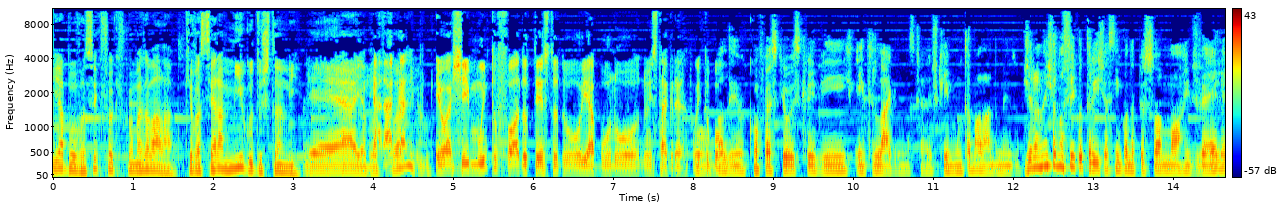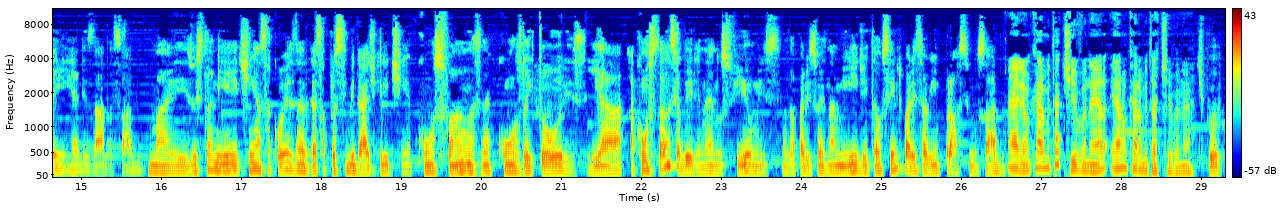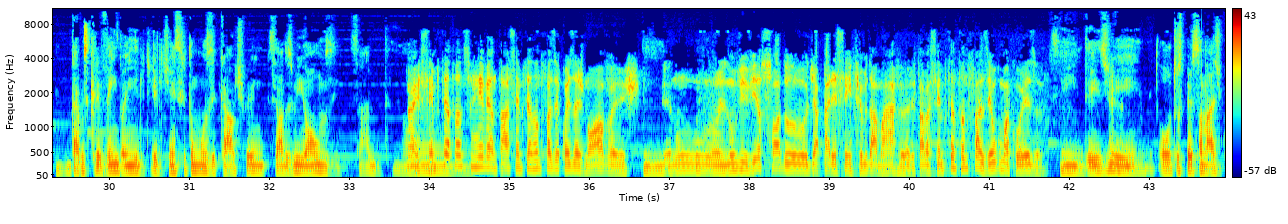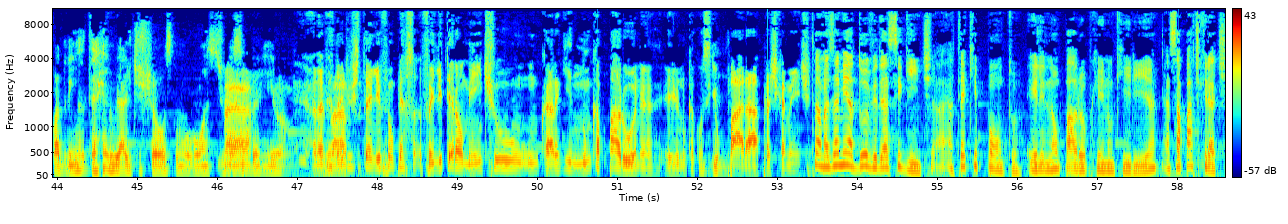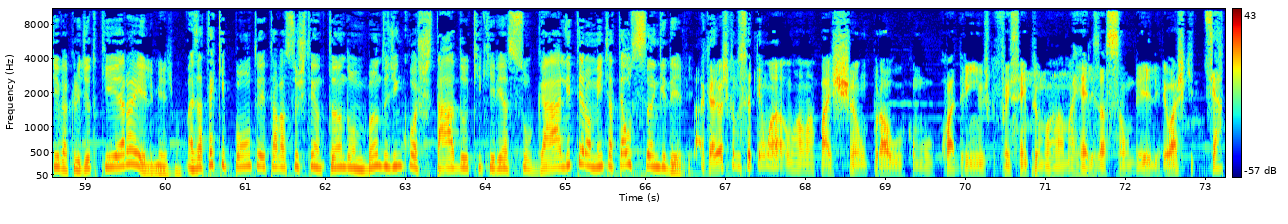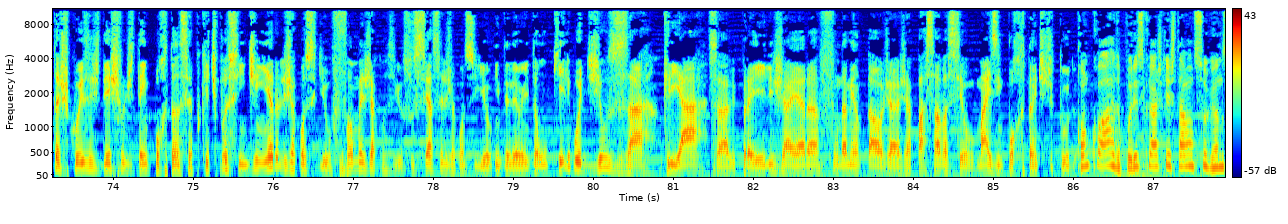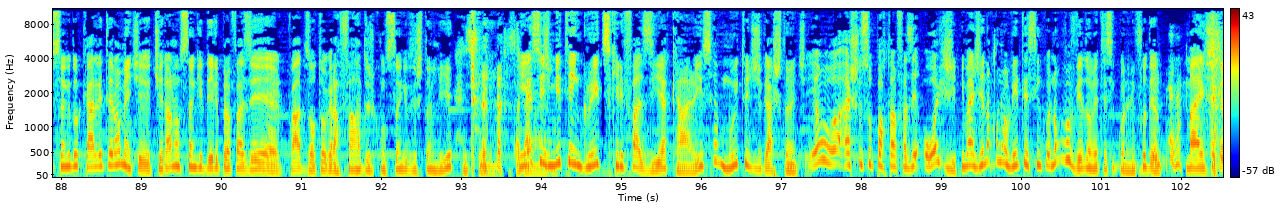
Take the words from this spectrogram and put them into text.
E Abu, você que foi o que ficou mais abalado. Porque você era amigo do Stan Lee. É, e a Caraca, eu achei muito foda o texto do Yabu no, no Instagram. Muito Pô, bom. Valeu. Confesso que eu escrevi entre lágrimas, cara. Eu fiquei muito abalado mesmo. Geralmente eu não fico triste assim quando a pessoa morre velha e realizada, sabe? Mas o Stan Lee ele tinha essa coisa, né? essa proximidade que ele tinha com os fãs, né? Com os leitores e a, a constância dele, né? Nos filmes, nas aparições na mídia. Então sempre parecia alguém próximo, sabe? É, ele é um cara muito ativo, né? Era, era um cara muito ativo, né? Tipo, tava escrevendo ainda, ele, ele tinha escrito um musical, tipo, em, sei lá, 2011, sabe? Então, Não, ele sempre tentando se reinventar, sempre tentando fazer coisas novas. Ele não, ele não vivia só do, de aparecer em filme da Marvel, ele tava sempre tentando fazer alguma coisa. Sim, desde outros personagens de quadrinhos até reality shows, como o Once to Be a É. Superhero. Na verdade, Exato. o Stan Lee foi, um foi literalmente um, um cara que nunca parou, né? Ele nunca conseguiu parar, praticamente. Tá, mas a minha dúvida é a seguinte: até que ponto ele não parou porque ele não queria? Essa parte criativa, acredito que era ele mesmo. Mas até que ponto ele estava sustentando um bando de encostado que queria sugar literalmente até o sangue dele? Ah, cara, eu acho que quando você tem uma, uma, uma paixão por algo como quadrinhos, que foi sempre uma, uma realização dele, eu acho que certas coisas deixam de ter importância. Porque, tipo assim, dinheiro ele já conseguiu, fama ele já conseguiu, sucesso ele já conseguiu, entendeu? Então o que ele podia usar, criar, sabe, pra ele já era fundamental, já, já passava a ser o mais importante de tudo. Concordo, por isso que eu acho que eles estavam sugando o sangue do cara literalmente. Tiraram o sangue dele pra fazer quadros autografados com o sangue do Stan Lee. Sim, E esses meet and greets que ele fazia, cara, isso é muito desgastante. Eu acho insuportável fazer hoje. Imagina com 95 anos. Não vou ver 95 anos, nem fudendo. Mas.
